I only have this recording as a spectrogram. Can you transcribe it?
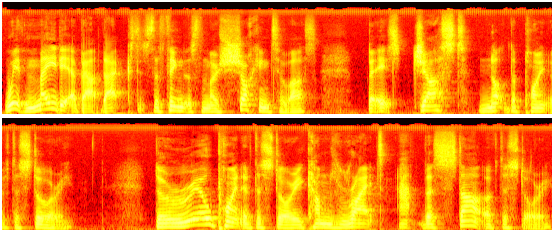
We've made it about that because it's the thing that's the most shocking to us, but it's just not the point of the story. The real point of the story comes right at the start of the story.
